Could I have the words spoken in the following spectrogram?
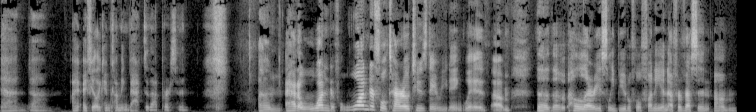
And um I, I feel like I'm coming back to that person. Um, I had a wonderful, wonderful Tarot Tuesday reading with um, the the hilariously beautiful, funny, and effervescent um,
